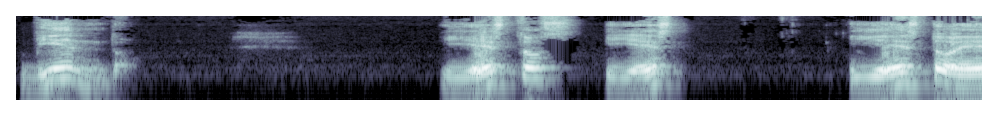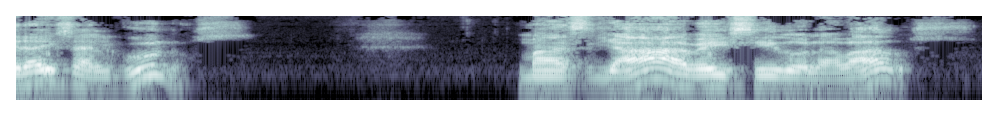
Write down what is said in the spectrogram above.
viendo. Y estos, y es, y esto erais algunos. Mas ya habéis sido lavados.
